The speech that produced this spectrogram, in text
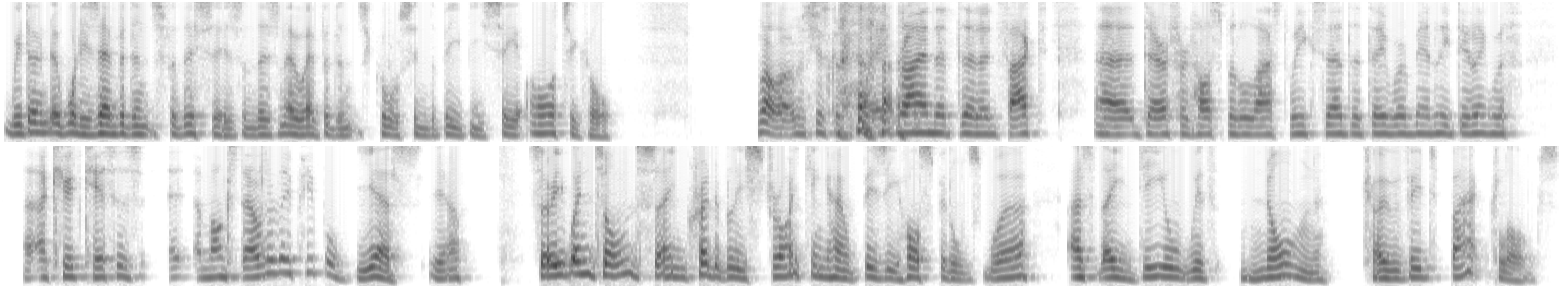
we don't know what his evidence for this is. And there's no evidence, of course, in the BBC article. Well, I was just going to say, Brian, that, that in fact, uh, Derriford Hospital last week said that they were mainly dealing with uh, acute cases uh, amongst elderly people. Yes, yeah. So he went on to say, incredibly striking how busy hospitals were as they deal with non COVID backlogs.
